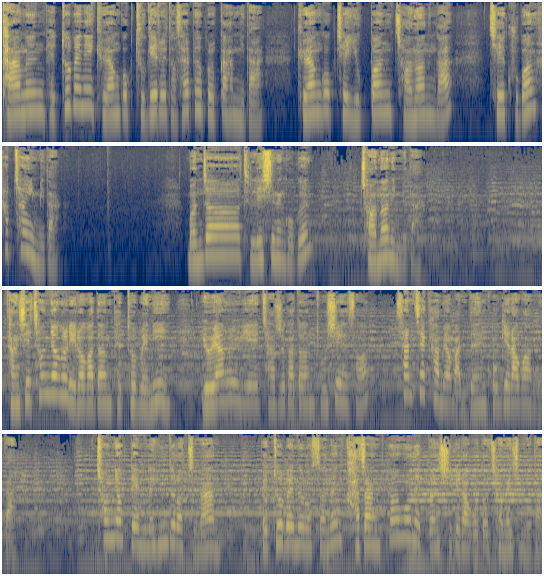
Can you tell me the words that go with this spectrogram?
다음은 베토벤의 교향곡 두 개를 더 살펴볼까 합니다. 교향곡 제6번 전원과 제9번 합창입니다. 먼저 들리시는 곡은 전원입니다. 당시 청력을 잃어가던 베토벤이 요양을 위해 자주 가던 도시에서 산책하며 만든 곡이라고 합니다. 청력 때문에 힘들었지만 베토벤으로서는 가장 평온했던 시기라고도 전해집니다.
